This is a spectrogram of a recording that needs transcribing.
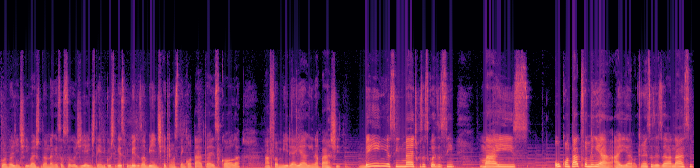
quando a gente vai estudando na sociologia, a gente entende que os três primeiros ambientes que a criança tem contato é a escola, a família e ali na parte bem assim, médico, essas coisas assim, mas o contato familiar, aí a criança às vezes ela nasce,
